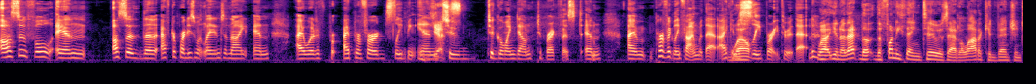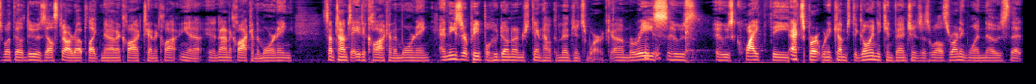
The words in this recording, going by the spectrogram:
also full and also the after parties went late into the night and i would have pr- i preferred sleeping in Yes. to to going down to breakfast and i'm perfectly fine with that i can Well- sleep right through that well, you know that the the funny thing too is that a lot of conventions, what they'll do is they'll start up like nine o'clock, ten o'clock, you know, nine o'clock in the morning. Sometimes eight o'clock in the morning, and these are people who don't understand how conventions work. Uh, Maurice, who's who's quite the expert when it comes to going to conventions as well as running one, knows that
